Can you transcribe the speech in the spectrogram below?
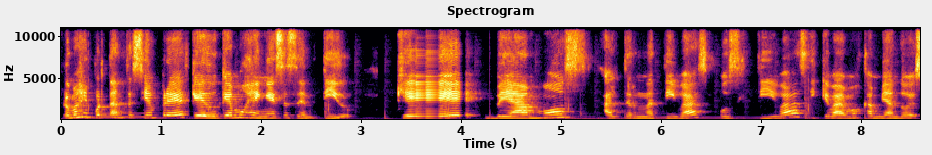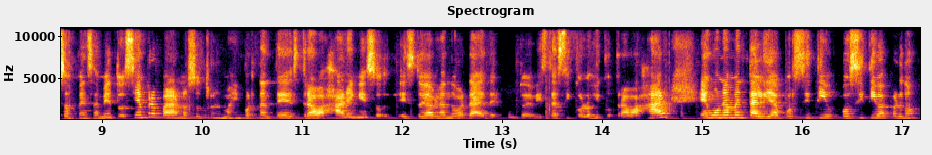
lo más importante siempre es que eduquemos en ese sentido que veamos alternativas positivas y que vayamos cambiando esos pensamientos. Siempre para nosotros lo más importante es trabajar en eso. Estoy hablando, ¿verdad?, desde el punto de vista psicológico, trabajar en una mentalidad positiva, positiva perdón,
